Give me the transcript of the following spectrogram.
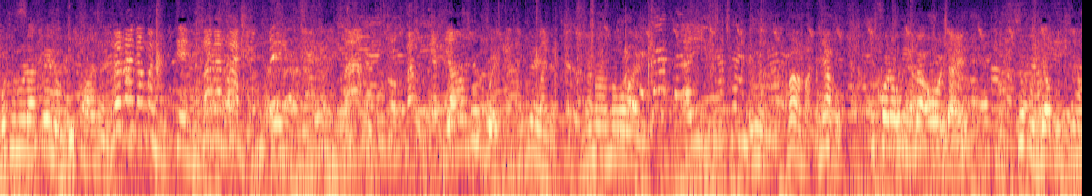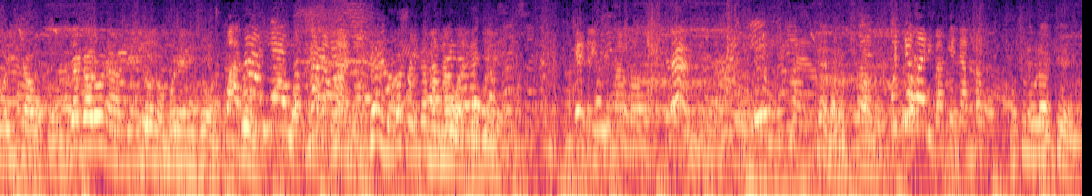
Mutunulako eno mu bifaananyi. Jangu gwe, genda, ne maama waali. Maama, nyabo, tufolowinga order, eh? Sikujja kuzina oyitawo. Njagala ono agende ono omulenzi ono. Genda oba tolina maama wadde, genda. Genda mu kifaananyi. Mutunulako eno.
